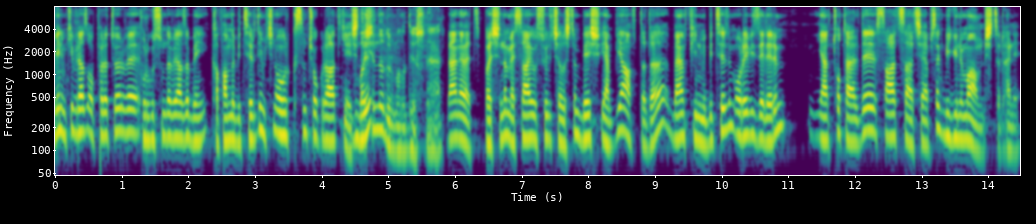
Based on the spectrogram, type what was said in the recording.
Benimki biraz operatör ve kurgusunda biraz da ben kafamda bitirdiğim için o kısım çok rahat geçti. Başında durmalı diyorsun herhalde. Ben evet başında mesai usulü çalıştım. Beş, yani bir haftada ben filmi bitirdim. O revizelerim yani totalde saat saat şey yapsak bir günümü almıştır. Hani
